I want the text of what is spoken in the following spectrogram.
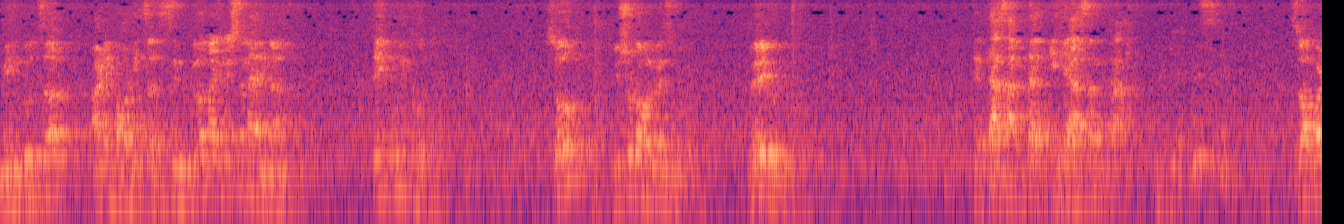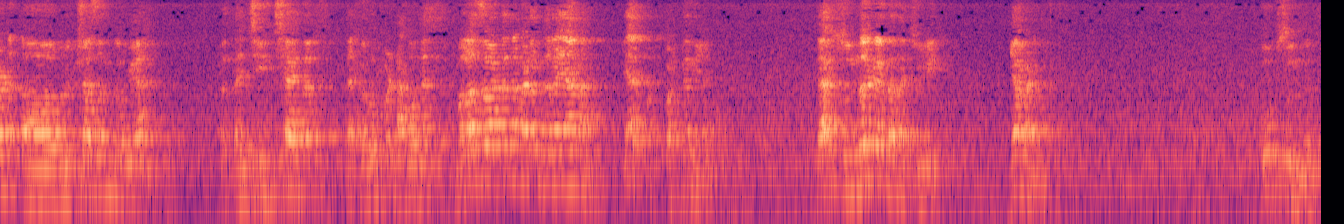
मेंदूचं आणि बॉडीचं सिंक्रोनायझेशन आहे ना ते क्विक होतं. So you should always do it very good ते त्या सांगतात की हे आसन करा सो आपण वृक्षासन करूया. त्यांची इच्छा आहे तर त्या करून पण दाखवतात. मला असं वाटतं ना मॅडम जरा या ना. या पटकन या. त्या सुंदर करतात ऍक्च्युली या मॅडम. खूप सुंदर.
